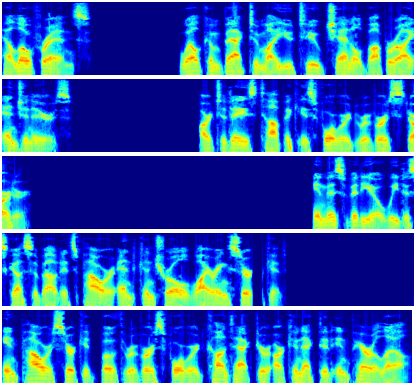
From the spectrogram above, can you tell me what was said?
Hello friends. Welcome back to my YouTube channel Boparai Engineers. Our today's topic is forward reverse starter. In this video we discuss about its power and control wiring circuit. In power circuit both reverse forward contactor are connected in parallel.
